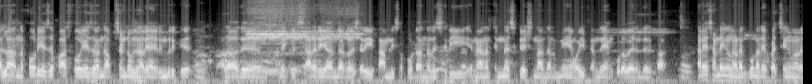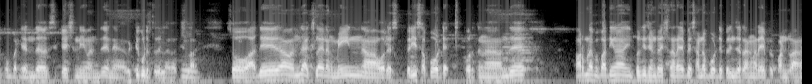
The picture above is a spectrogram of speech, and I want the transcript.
எல்லாம் அந்த four years past four years வந்து அப்ஸ் அண்ட் டவுன்ஸ் நிறையா இருந்திருக்கு. அதாவது லைக் சேலரியாக இருந்தாலும் சரி ஃபேமிலி சப்போர்ட்டாக இருந்தாலும் சரி என்ன என்ன சுச்சுவேஷனாக இருந்தாலுமே என் ஒய்ஃப் வந்து என் கூடவே இருந்திருக்கா. நிறைய சண்டைகள் நடக்கும் நிறைய பிரச்சனைகள் நடக்கும் பட் எந்த சுச்சுவேஷன்லையும் வந்து என்னை விட்டு கொடுத்ததில்ல ஆக்சுவலாக ஸோ அதே தான் வந்து ஆக்சுவலாக எனக்கு மெயின் ஒரு பெரிய சப்போர்ட்டு ஒருத்தங்க வந்து நார்மலாக இப்போ பார்த்தீங்கன்னா இப்போ இருக்க ஜென்ரேஷன் நிறைய பேர் சண்டை போட்டு பிரிஞ்சிடறாங்க நிறைய பேர் பண்ணுறாங்க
